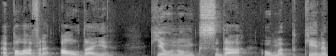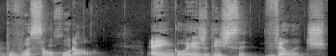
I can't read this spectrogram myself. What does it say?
a palavra aldeia, que é o nome que se dá a uma pequena povoação rural. Em inglês diz-se village.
